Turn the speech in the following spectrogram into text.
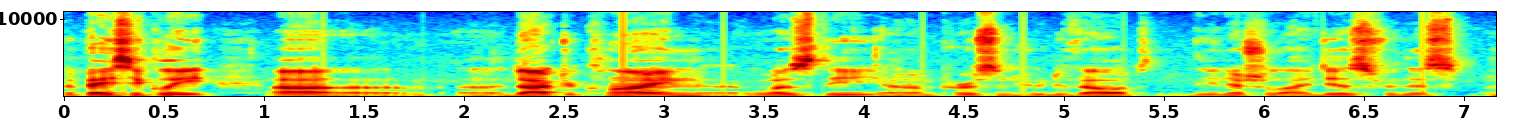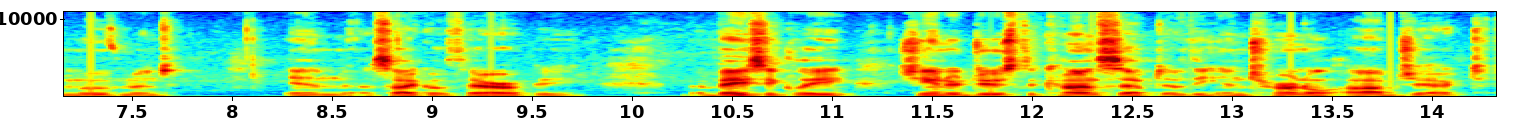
But basically, uh, uh, Dr. Klein was the um, person who developed the initial ideas for this movement in psychotherapy. Basically, she introduced the concept of the internal object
